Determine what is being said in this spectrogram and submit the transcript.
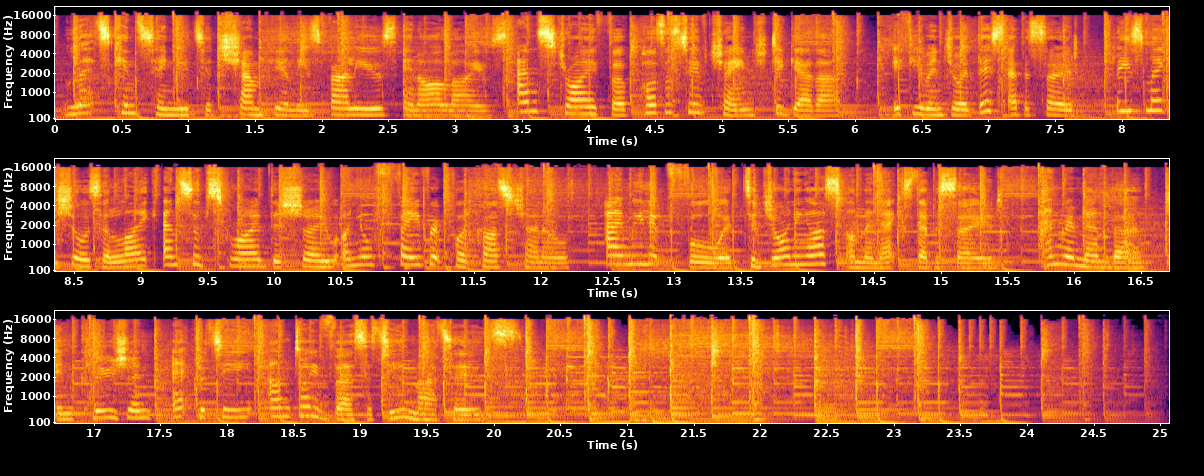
Let's continue to champion these values in our lives and strive for positive change together. If you enjoyed this episode, please make sure to like and subscribe the show on your favourite podcast channel. And we look forward to joining us on the next episode. And remember, inclusion, equity, and diversity matters.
